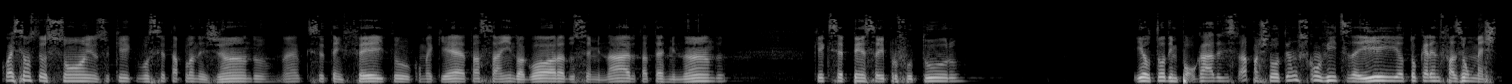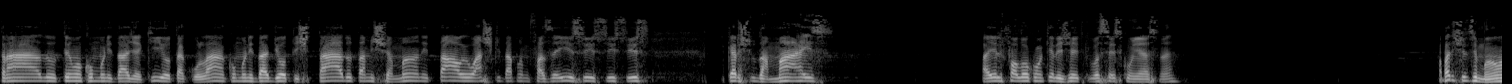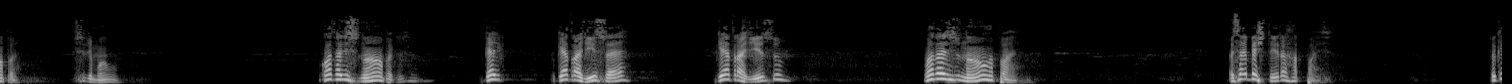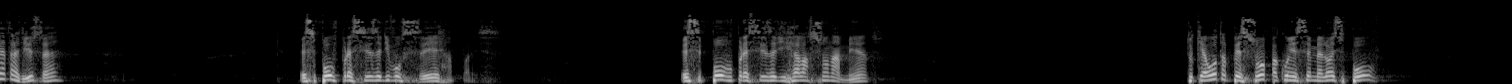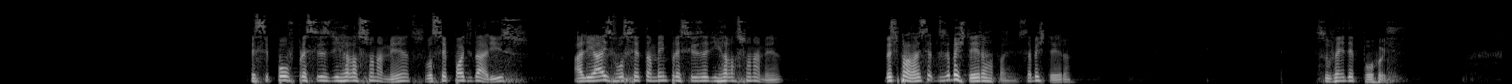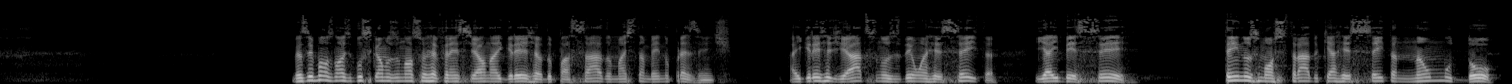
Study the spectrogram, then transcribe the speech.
Quais são os teus sonhos? O que você está planejando? Né? O que você tem feito? Como é que é? Está saindo agora do seminário? Está terminando? O que, que você pensa aí para o futuro? E eu todo empolgado, disse, ah pastor, tem uns convites aí, eu estou querendo fazer um mestrado, tem uma comunidade aqui, outra lá, comunidade de outro estado, está me chamando e tal, eu acho que dá para me fazer isso, isso, isso, isso, quero estudar mais. Aí ele falou com aquele jeito que vocês conhecem, né? Rapaz, deixa de mão, rapaz. Deixa de mão. Não gosta disso não, rapaz. Tu quer, tu quer atrás disso, é? Tu quer atrás disso? Vai dar isso não, rapaz. Isso é besteira, rapaz. Tu quer atrás disso, é? Esse povo precisa de você, rapaz. Esse povo precisa de relacionamento. Tu quer outra pessoa para conhecer melhor esse povo? Esse povo precisa de relacionamentos. Você pode dar isso. Aliás, você também precisa de relacionamento. Deixa pra lá, isso é besteira, rapaz. Isso é besteira. Isso vem depois. Meus irmãos, nós buscamos o nosso referencial na igreja do passado, mas também no presente. A igreja de Atos nos deu uma receita e a IBC tem nos mostrado que a receita não mudou.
